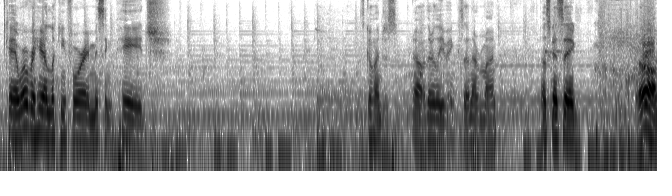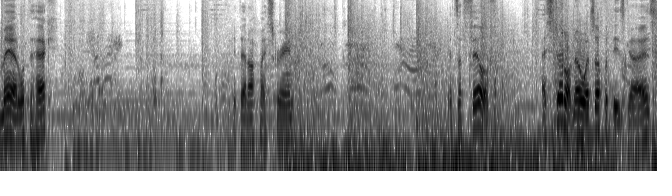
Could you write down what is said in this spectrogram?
Okay, we're over here looking for a missing page. Let's go ahead and just... Oh, they're leaving, so uh, never mind. I was gonna say... Oh man, what the heck? Get that off my screen. It's a filth. I still don't know what's up with these guys.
